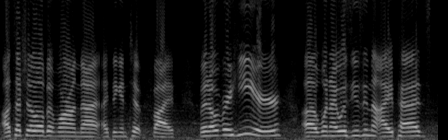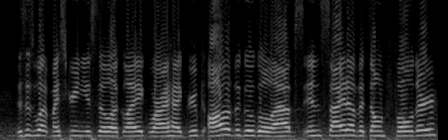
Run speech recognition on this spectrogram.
I'll touch a little bit more on that, I think, in tip five. But over here, uh, when I was using the iPads, this is what my screen used to look like, where I had grouped all of the Google apps inside of its own folder,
